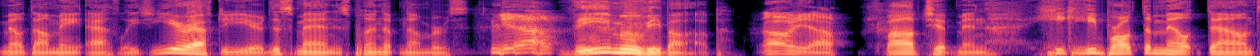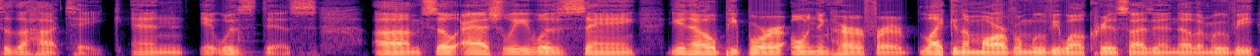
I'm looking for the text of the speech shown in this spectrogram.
Meltdown May athletes. Year after year, this man is putting up numbers. Yeah. The movie Bob. Oh yeah. Bob Chipman, he he brought the meltdown to the hot take, and it was this. Um, so Ashley was saying, you know, people are owning her for liking a Marvel movie while criticizing another movie,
